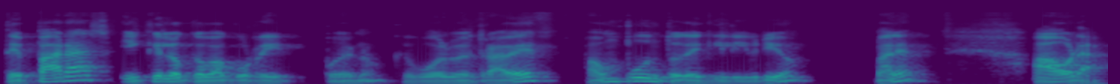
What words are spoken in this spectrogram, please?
Te paras y ¿qué es lo que va a ocurrir? Bueno, que vuelve otra vez a un punto de equilibrio, ¿vale? Ahora,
